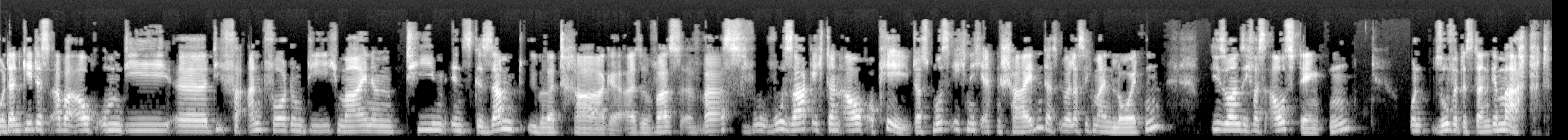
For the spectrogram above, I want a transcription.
Und dann geht es aber auch um die, äh, die Verantwortung, die ich meinem Team insgesamt übertrage. Also was, was, wo, wo sage ich dann auch, okay, das muss ich nicht entscheiden, das überlasse ich meinen Leuten. Die sollen sich was ausdenken und so wird es dann gemacht.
